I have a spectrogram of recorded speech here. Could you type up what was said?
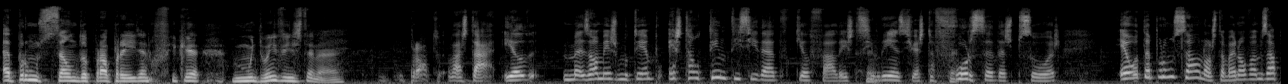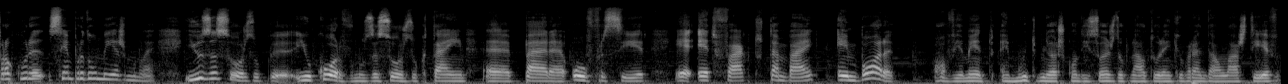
a promoção da própria ilha não fica muito bem vista, não é? Pronto, lá está. Ele mas ao mesmo tempo esta autenticidade que ele fala, este Sim. silêncio, esta força das pessoas, é outra promoção. Nós também não vamos à procura sempre do mesmo, não é? E os Açores o que, e o Corvo nos Açores o que tem uh, para oferecer é, é de facto também, embora obviamente em muito melhores condições do que na altura em que o Brandão lá esteve, uh,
